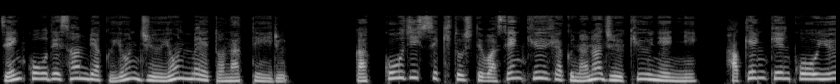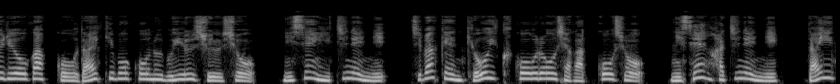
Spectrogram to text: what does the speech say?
全校で344名となっている。学校実績としては1979年に派遣健康有料学校大規模校の部優秀賞、2001年に千葉県教育功労者学校賞、2008年に第1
